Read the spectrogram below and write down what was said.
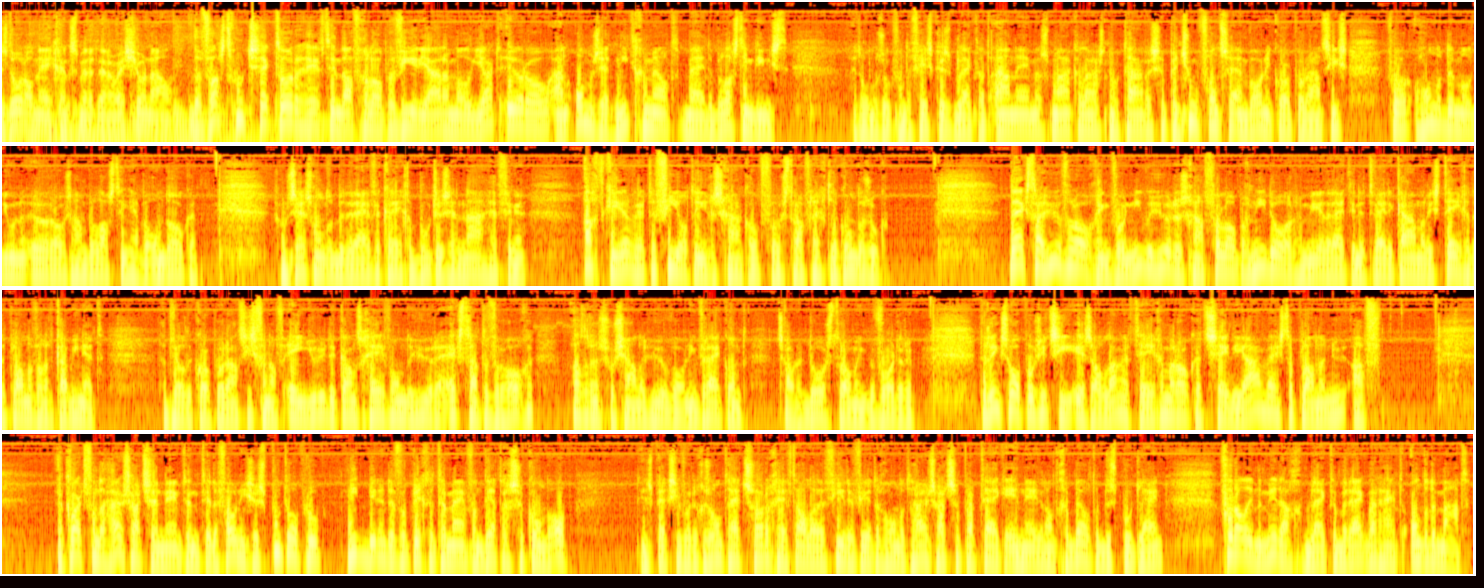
is door Almegens met het NOS-journaal. De vastgoedsector heeft in de afgelopen vier jaar een miljard euro aan omzet niet gemeld bij de Belastingdienst. Het onderzoek van de Fiscus blijkt dat aannemers, makelaars, notarissen, pensioenfondsen en woningcorporaties voor honderden miljoenen euro's aan belasting hebben ontdoken. Zo'n 600 bedrijven kregen boetes en naheffingen. Acht keer werd de FIOD ingeschakeld voor strafrechtelijk onderzoek. De extra huurverhoging voor nieuwe huurders gaat voorlopig niet door. Een meerderheid in de Tweede Kamer is tegen de plannen van het kabinet. Dat wil de corporaties vanaf 1 juli de kans geven om de huren extra te verhogen als er een sociale huurwoning vrijkomt. Het zou de doorstroming bevorderen. De linkse oppositie is al langer tegen, maar ook het CDA wijst de plannen nu af. Een kwart van de huisartsen neemt een telefonische spoedoproep niet binnen de verplichte termijn van 30 seconden op. De inspectie voor de gezondheidszorg heeft alle 4400 huisartsenpraktijken in Nederland gebeld op de spoedlijn. Vooral in de middag blijkt de bereikbaarheid onder de maat.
